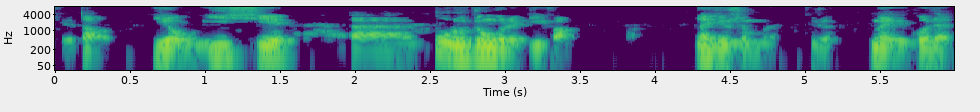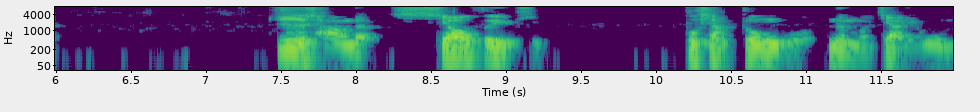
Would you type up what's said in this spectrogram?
觉到有一些呃不如中国的地方，那就是什么呢？就是美国的日常的消费品。不像中国那么价廉物美，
